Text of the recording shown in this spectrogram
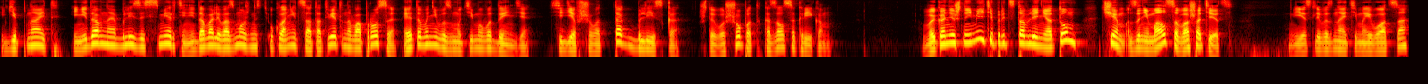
Гипнайт и недавняя близость смерти не давали возможность уклониться от ответа на вопросы этого невозмутимого Дэнди, сидевшего так близко, что его шепот казался криком. Вы, конечно, имеете представление о том, чем занимался ваш отец. Если вы знаете моего отца,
